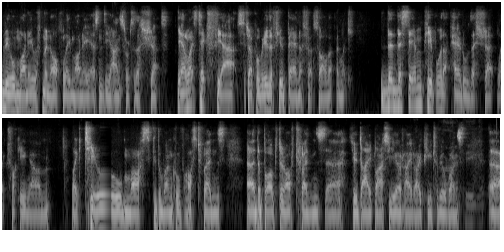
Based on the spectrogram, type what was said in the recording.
real money with monopoly money isn't the answer to this shit. Yeah, let's take fiat, strip away the few benefits of it, and like the the same people that peddle this shit, like fucking um like Thiel Musk, the one Winklevoss twins, uh, the Bogdanov twins, uh, who died last year, RIP to real ones. Uh,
